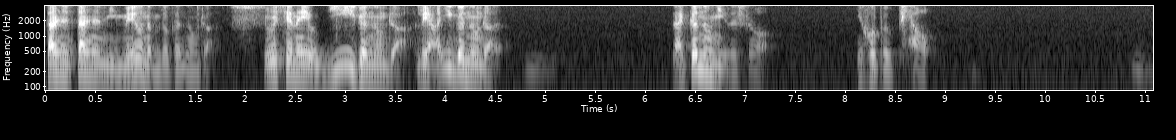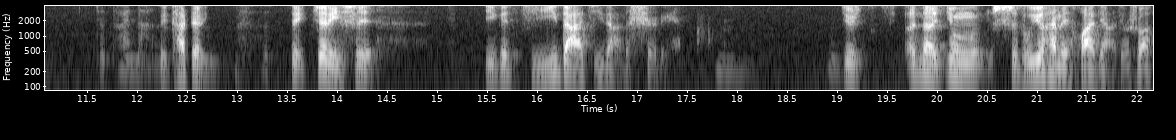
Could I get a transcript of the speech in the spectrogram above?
但是但是你没有那么多跟踪者，比如现在有一亿跟踪者、两亿跟踪者嗯来跟踪你的时候，你会不会飘？嗯，这太难了。所以他这里嗯对，这里是一个极大极大的试炼。嗯就是呃，那用使徒约翰的话讲，就是说，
